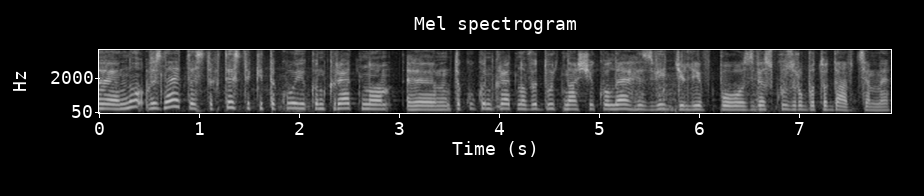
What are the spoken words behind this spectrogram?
Е, Ну, ви знаєте, статистики такої конкретно е, таку конкретно ведуть наші колеги з відділів по зв'язку з роботодавцями.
